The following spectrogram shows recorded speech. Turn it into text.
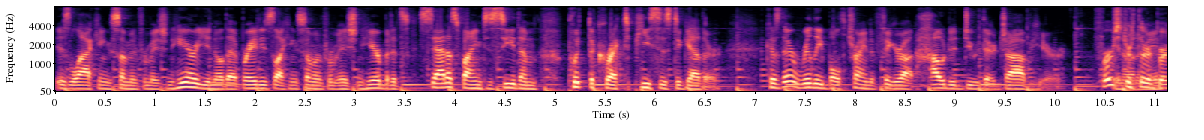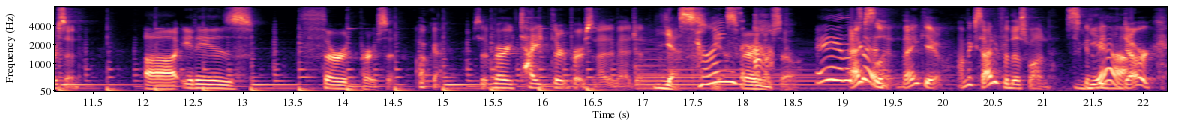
is lacking some information here. You know that Brady's lacking some information here. But it's satisfying to see them put the correct pieces together, because they're really both trying to figure out how to do their job here. First You know or what I third mean? person? Uh, it is third person. Okay. So very tight third person, I'd imagine. Yes, Time's yes, very up. much so. Hey, that's it. Excellent. Thank you. I'm excited for this one. It's going to Yeah. be dark.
